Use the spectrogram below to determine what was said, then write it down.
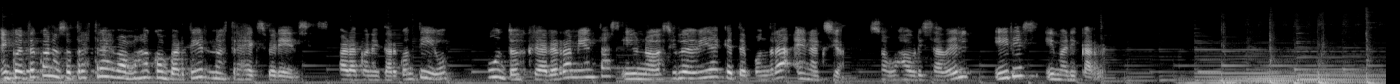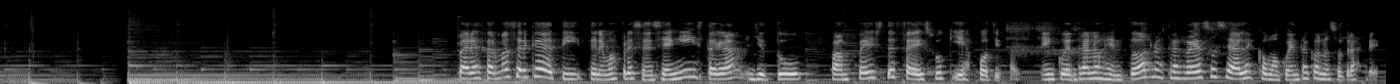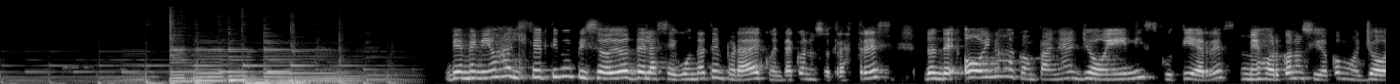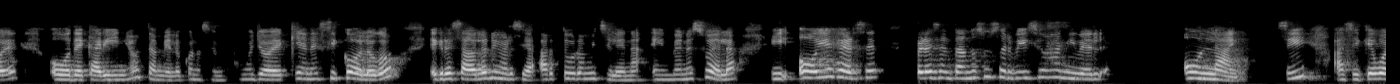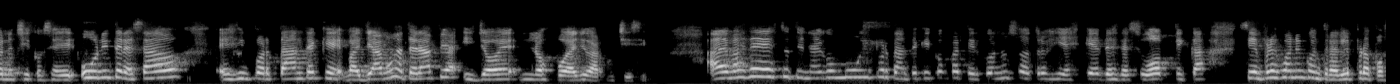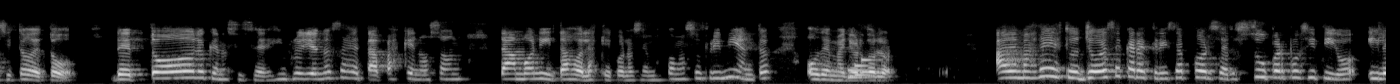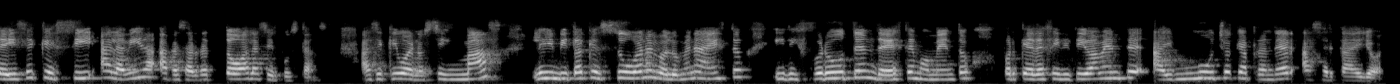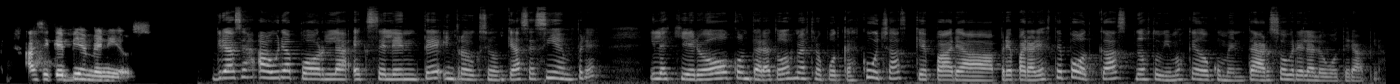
En Cuenta con nosotras tres vamos a compartir nuestras experiencias para conectar contigo, juntos crear herramientas y un nuevo estilo de vida que te pondrá en acción. Somos Aurisabel, Iris y Mari Carmen. Para estar más cerca de ti, tenemos presencia en Instagram, YouTube, fanpage de Facebook y Spotify. Encuéntranos en todas nuestras redes sociales como Cuenta con nosotras tres. Bienvenidos al séptimo episodio de la segunda temporada de Cuenta con nosotras tres, donde hoy nos acompaña Joenis Gutiérrez, mejor conocido como Joe o de cariño, también lo conocemos como Joe, quien es psicólogo, egresado de la Universidad Arturo Michelena en Venezuela y hoy ejerce presentando sus servicios a nivel online. ¿Sí? Así que bueno, chicos, si hay uno interesado, es importante que vayamos a terapia y Joe los puede ayudar muchísimo. Además de esto, tiene algo muy importante que compartir con nosotros y es que desde su óptica siempre es bueno encontrar el propósito de todo de todo lo que nos sucede, incluyendo esas etapas que no son tan bonitas o las que conocemos como sufrimiento o de mayor dolor. Además de esto, Joe se caracteriza por ser súper positivo y le dice que sí a la vida a pesar de todas las circunstancias. Así que bueno, sin más, les invito a que suban el volumen a esto y disfruten de este momento porque definitivamente hay mucho que aprender acerca de Joe. Así que bienvenidos. Gracias Aura por la excelente introducción que hace siempre. Y les quiero contar a todos nuestros podcast escuchas que para preparar este podcast nos tuvimos que documentar sobre la logoterapia.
